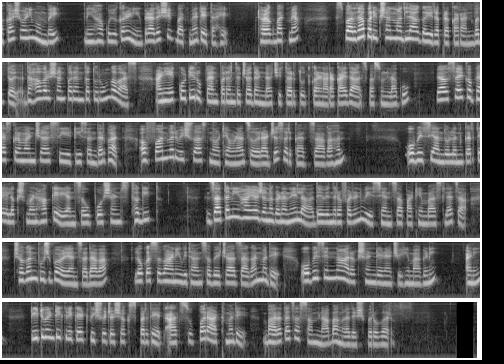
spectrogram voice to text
आकाशवाणी मुंबई नेहा कुलकर्णी प्रादेशिक बातम्या देत आहे. ठळक बातम्या. स्पर्धा परीक्षांमधल्या गैरप्रकारांबद्दल दहा वर्षांपर्यंत तुरुंगवास आणि एक कोटी रुपयांपर्यंतच्या दंडाची तरतूद करणारा कायदा आजपासून लागू. व्यावसायिक अभ्यासक्रमांच्या सीईटी संदर्भात अफवांवर विश्वास न ठेवण्याचं राज्य सरकारचं आवाहन. ओबीसी आंदोलनकर्ते लक्ष्मण हाके यांचं उपोषण स्थगित. जातनिहाय जनगणनेला देवेंद्र फडणवीस यांचा पाठिंबा असल्याचा छगन भुजबळ यांचा दावा लोकसभा आणि विधानसभेच्या जागांमध्ये ओबीसींना आरक्षण देण्याची ही मागणी आणि टी ट्वेंटी क्रिकेट विश्वचषक स्पर्धेत आज सुपर आठमध्ये भारताचा सामना बांगलादेशबरोबर.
